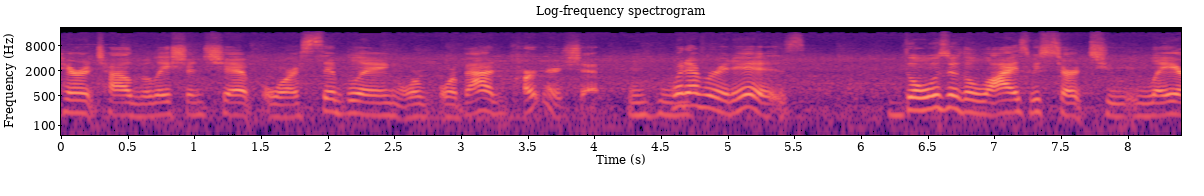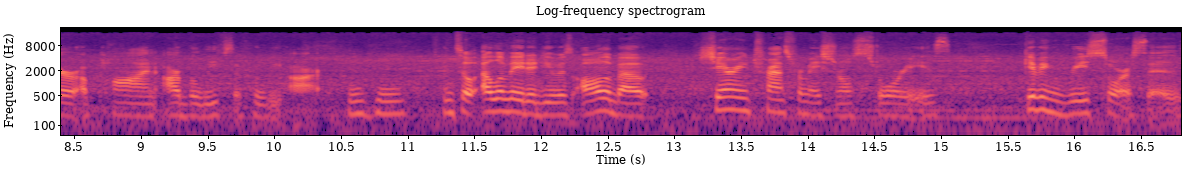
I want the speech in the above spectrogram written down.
parent child relationship or a sibling or, or bad partnership, Mhm. whatever it is. Those are the lies we start to layer upon our beliefs of who we are. Mhm. And so Elevated You is all about sharing transformational stories, giving resources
